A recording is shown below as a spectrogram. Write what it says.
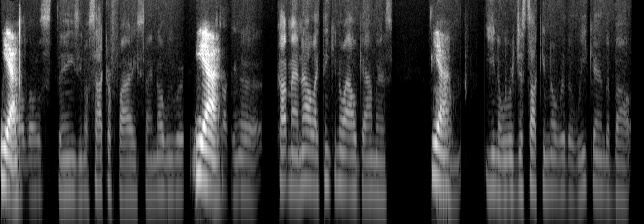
yeah, all those things, you know, sacrifice. I know we were yeah talking to Cut Man Al. I think you know Al Gamas. Yeah. Um, you know, we were just talking over the weekend about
